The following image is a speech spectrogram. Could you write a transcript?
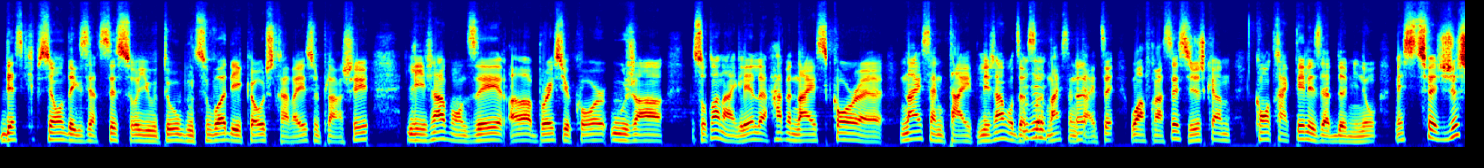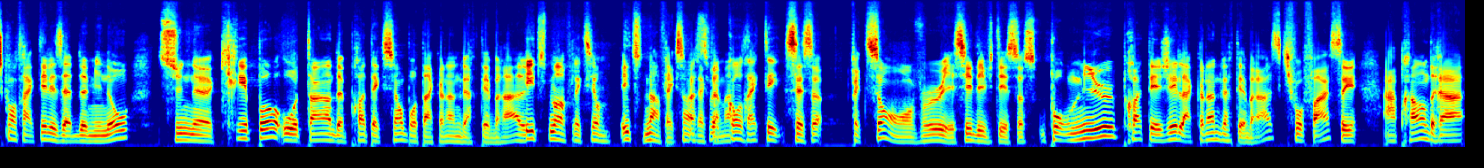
description d'exercice sur YouTube où tu vois des coachs travailler sur le plancher, les gens vont dire ah brace your core ou genre surtout en anglais là, have a nice core, euh, nice and tight. Les gens vont dire ça, Mhm. nice and tight. Ou en français, c'est juste comme contracter les abdominaux. Mais si tu fais juste contracter les abdominaux, tu ne crées pas autant de protection pour ta colonne vertébrale Et tu te mets en flexion. et tu te mets en flexion, veux exactement. te contracter. C'est ça. Fait que ça, on veut essayer d'éviter ça. Pour mieux protéger la colonne vertébrale, ce qu'il faut faire, c'est apprendre à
